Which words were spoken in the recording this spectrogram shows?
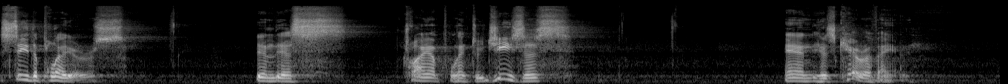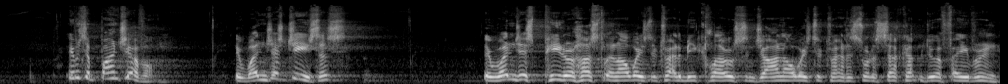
see the players in this triumphal entry Jesus and his caravan. It was a bunch of them. It wasn't just Jesus. It wasn't just Peter hustling always to try to be close, and John always to try to sort of suck up and do a favor, and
